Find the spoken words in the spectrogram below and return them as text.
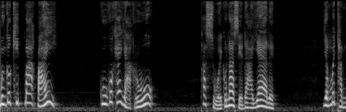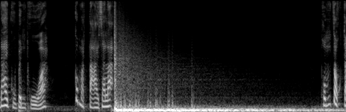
มึงก็คิดมากไป กูก็แค่อยากรู้ ถ้าสวยก็น่าเสียดายแย่เลย ยังไม่ทันได้กูเป็นผัว ก็มาตายซะละ ผมตกใจ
